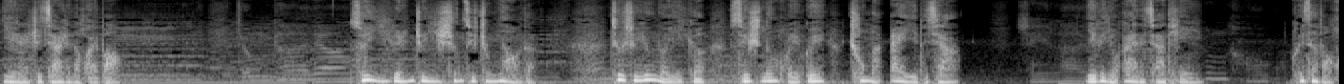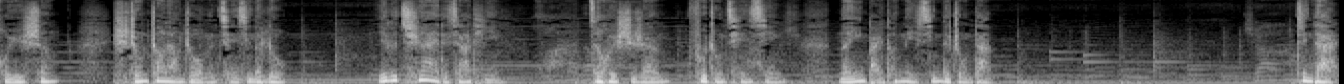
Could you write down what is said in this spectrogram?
依然是家人的怀抱。所以，一个人这一生最重要的，就是拥有一个随时能回归、充满爱意的家。一个有爱的家庭，会在往后余生，始终照亮着我们前行的路。一个缺爱的家庭，则会使人负重前行，难以摆脱内心的重担。近代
